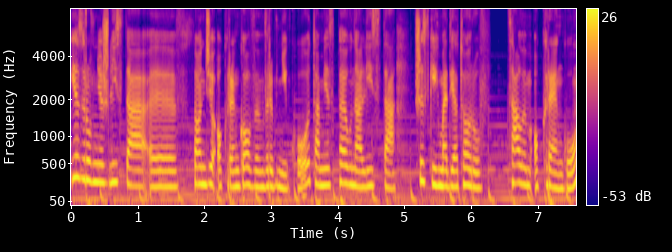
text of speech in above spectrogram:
Jest również lista e, w sądzie okręgowym w Rybniku. Tam jest pełna lista wszystkich mediatorów w całym okręgu.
